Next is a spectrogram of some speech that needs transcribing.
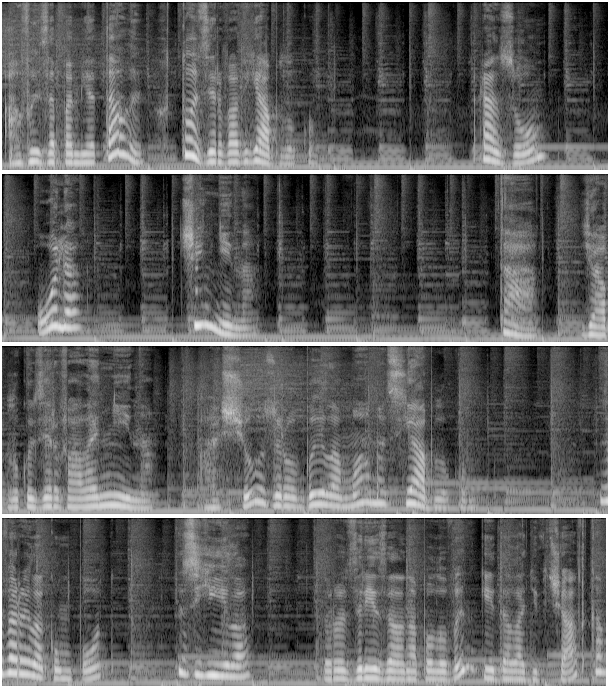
А ви запам'ятали, хто зірвав яблуко? Разом Оля чи Ніна? Так, яблуко зірвала Ніна. А що зробила мама з яблуком? Зварила компот, з'їла, розрізала на половинки і дала дівчаткам,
